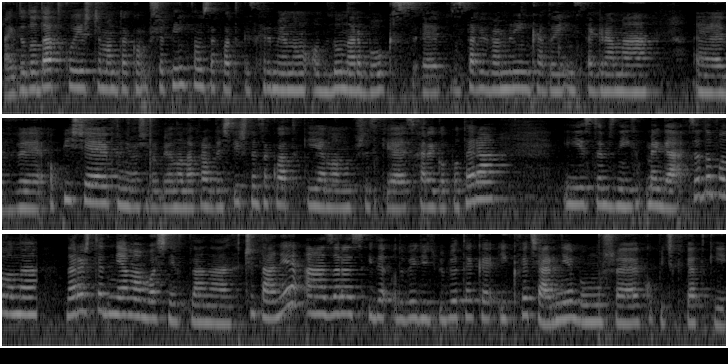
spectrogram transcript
A i do dodatku jeszcze mam taką przepiękną zakładkę z Hermioną od Lunar Books. E, Zostawię Wam linka do jej Instagrama e, w opisie, ponieważ robi ona naprawdę śliczne zakładki. Ja mam wszystkie z Harry'ego Pottera i jestem z nich mega zadowolona. Na resztę dnia mam właśnie w planach czytanie, a zaraz idę odwiedzić bibliotekę i kwieciarnię, bo muszę kupić kwiatki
